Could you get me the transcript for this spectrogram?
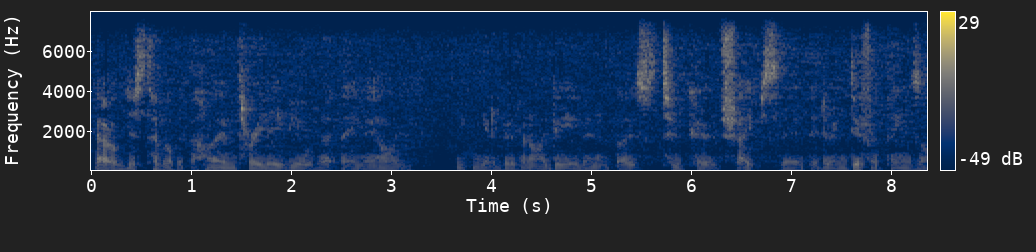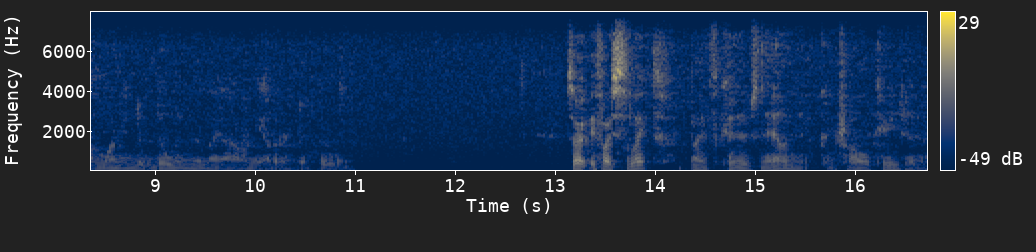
Okay, I'll just have a look at the home 3D view of that there now and you can get a bit of an idea then of those two curved shapes. They're, they're doing different things on one end of the building than they are on the other end of the building. So if I select both curves now, and control key to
